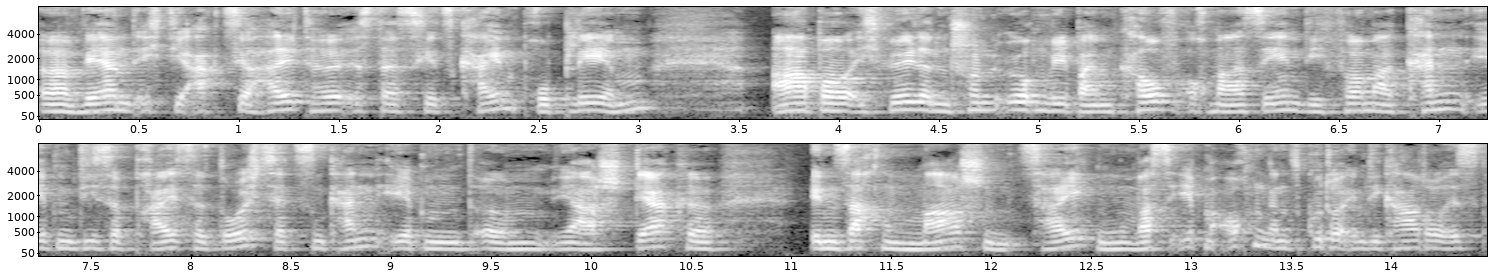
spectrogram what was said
äh, während ich die Aktie halte, ist das jetzt kein Problem. Aber ich will dann schon irgendwie beim Kauf auch mal sehen, die Firma kann eben diese Preise durchsetzen, kann eben ähm, ja, Stärke in Sachen Margen zeigen. Was eben auch ein ganz guter Indikator ist,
